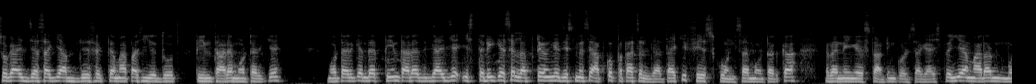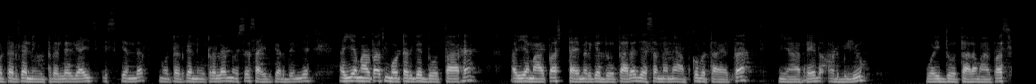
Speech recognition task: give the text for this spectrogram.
सो गाइज़ जैसा कि आप देख सकते हैं, हमारे पास ये दो तीन तारे मोटर के मोटर के अंदर तीन तारे गाइज़ ये इस तरीके से लपटे होंगे जिसमें से आपको पता चल जाता है कि फेस कौन सा मोटर का रनिंग है स्टार्टिंग कौन सा गाइज़ तो ये हमारा मोटर का न्यूट्रल है गाइज़ इसके अंदर मोटर का न्यूट्रल है, हम उसे साइड कर देंगे. और ये हमारे पास मोटर के दो तार है. और ये हमारे पास टाइमर के दो तार है, जैसा मैंने आपको बताया था. यहाँ रेड और ब्लू वही दो तार हमारे पास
